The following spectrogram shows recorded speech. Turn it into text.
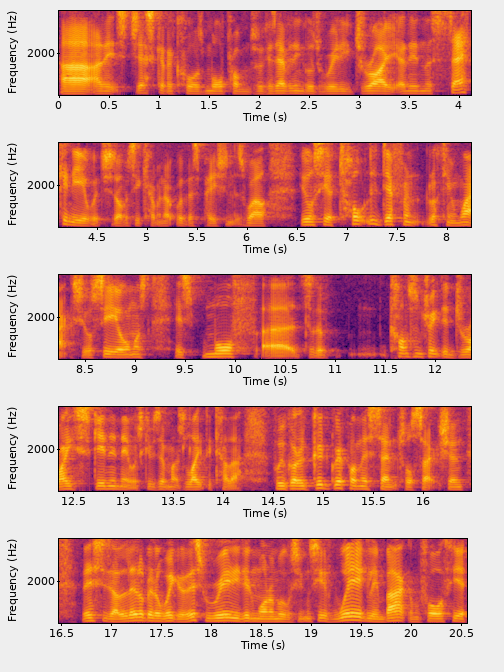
uh, and it's just going to cause more problems because everything goes really dry. And in the second ear, which is obviously coming up with this patient as well, you'll see a totally different looking wax. You'll see almost, it's more uh, sort of concentrated dry skin in there, which gives it a much lighter color. We've got a good grip on this central section. This is a little bit of wiggle. This really didn't want to move. So you can see it's wiggling back and forth here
